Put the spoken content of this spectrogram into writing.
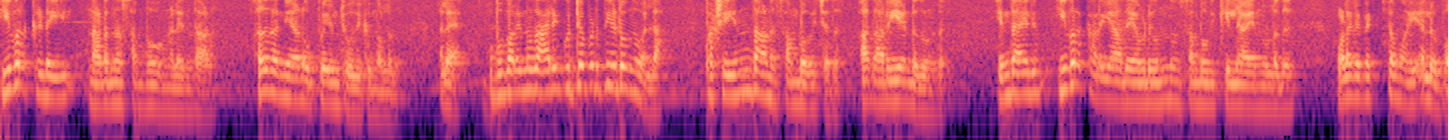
ഇവർക്കിടയിൽ നടന്ന സംഭവങ്ങൾ എന്താണ്? അത് തന്നെയാണ് ഉപ്പയും ചോദിക്കുന്നുള്ളത്. അല്ലേ? ഉപ്പ പറയുന്നത് ആരെയും കുറ്റപ്പെടുത്തിയിട്ടൊന്നുമല്ല. പക്ഷേ എന്താണ് സംഭവിച്ചത്? അതറിയേണ്ടതുണ്ട്. എന്തായാലും ഇവർക്കറിയാതെ അവിടെ ഒന്നും സംഭവിക്കില്ല എന്നുള്ളത് വളരെ വ്യക്തമായി. അല്ല ഉപ്പ?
